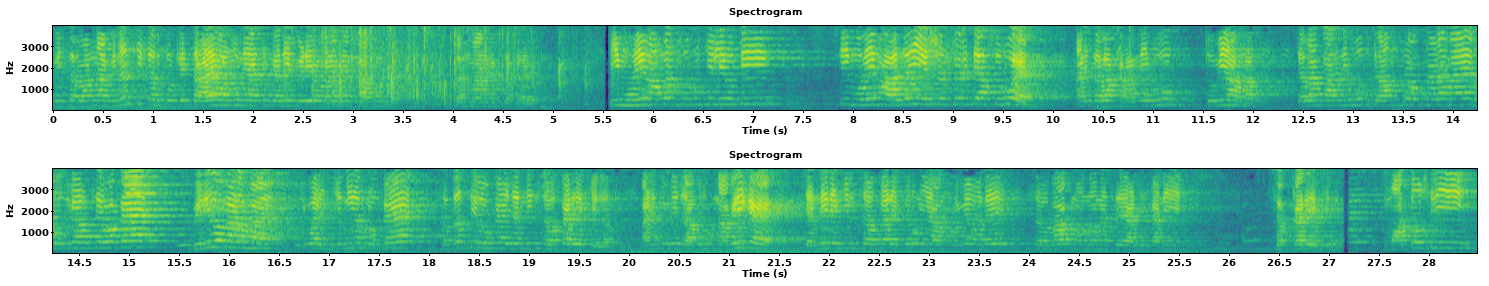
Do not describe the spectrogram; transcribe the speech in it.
मी सर्वांना विनंती करतो की टाळ्या वाजून या ठिकाणी बीडीओ मॅडम आपण सन्मान व्यक्त करायचा. ही मोहीम आपण सुरू केली होती. ती मोहीम आजही यशस्वीरित्या सुरू आहे आणि त्याला कारणीभूत तुम्ही आहात. त्याला कारणीभूत ग्रामसेवक मॅडम आहे रोजगार सेवक आहे बीडीओ मॅडम आहे किंवा इंजिनियर लोक आहे सदस्य लोक आहे ज्यांनी सहकार्य केलं. आणि तुम्ही जागरूक नागरिक आहे ज्यांनी देखील सहकार्य करून या मोहिमेमध्ये सहभाग नोंदवण्याचं या ठिकाणी सहकार्य केलं. मातोश्री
